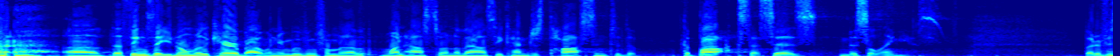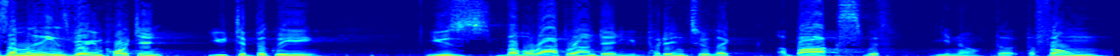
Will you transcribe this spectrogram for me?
uh, the things that you don't really care about when you're moving from another, one house to another house, you kind of just toss into the the box that says miscellaneous. But if something is very important, you typically use bubble wrap around it. You put it into like a box with, you know, the, the foam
